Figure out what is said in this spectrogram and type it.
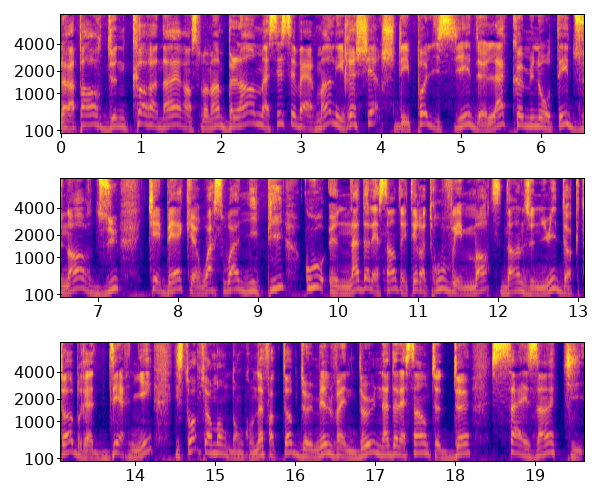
Le rapport d'une coroner en ce moment blâme assez sévèrement les recherches des policiers de la communauté du nord du Québec, Waswa-Nipi, où une adolescente a été retrouvée morte dans une nuit d'octobre dernier. Histoire qui remonte donc au 9 octobre 2022. Une adolescente de 16 ans qui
